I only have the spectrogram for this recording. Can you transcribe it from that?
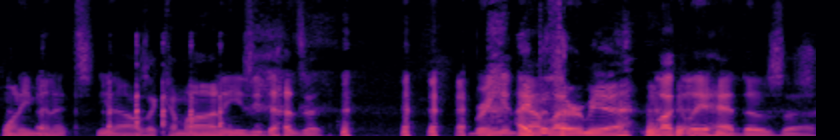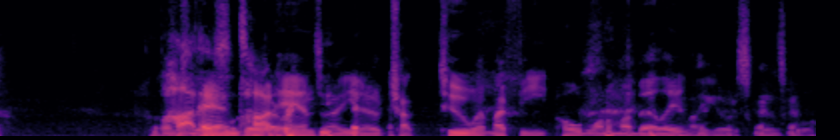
twenty minutes. You know, I was like, "Come on, easy does it. Bring it down." Hypothermia. luckily, I had those uh, Hot hands Hot hands. I, you know, chuck two at my feet, hold one on my belly, and like it was, it was cool.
